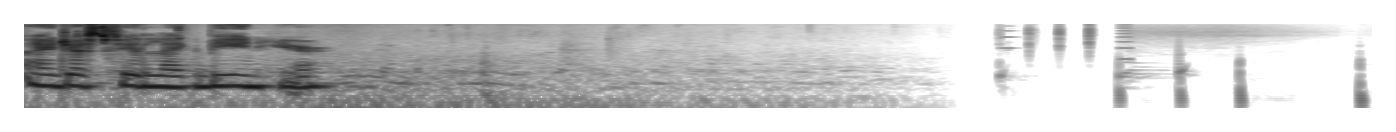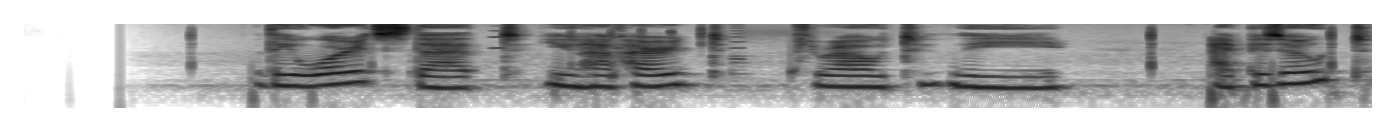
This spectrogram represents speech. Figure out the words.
I just feel like being here. The words that you have heard throughout the episode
